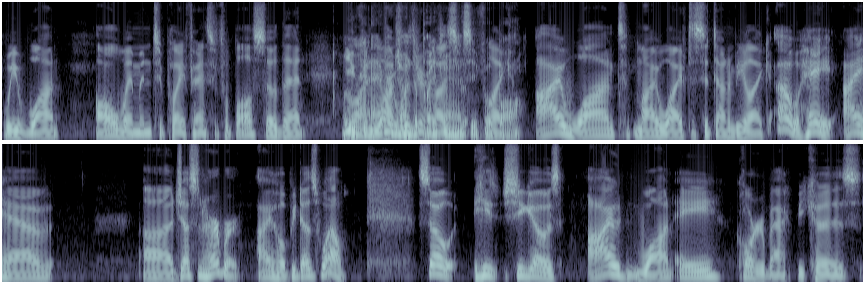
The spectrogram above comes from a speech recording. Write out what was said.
we want all women to play fantasy football so that We you can watch with your husband. like i want my wife to sit down and be like oh hey i have uh, justin herbert. I hope he does well. So he she goes i want a quarterback because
